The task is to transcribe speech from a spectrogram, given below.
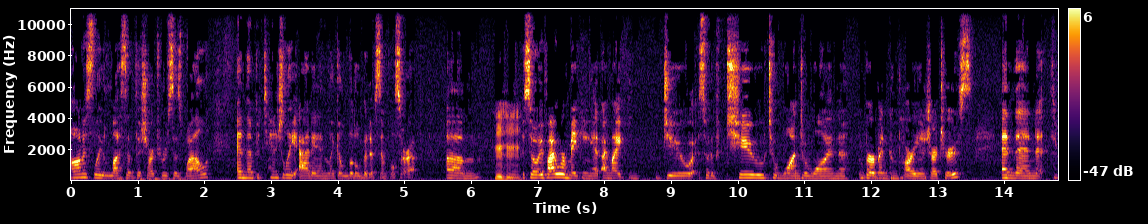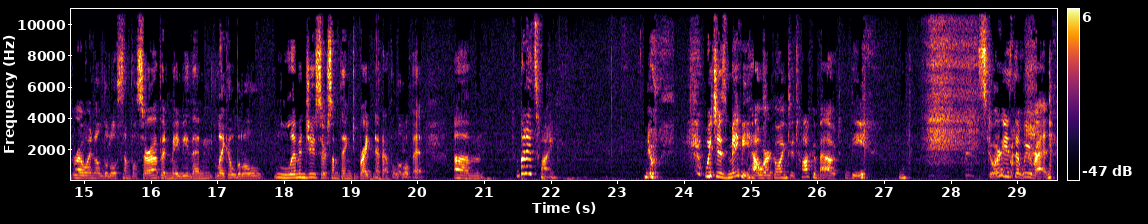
honestly less of the chartreuse as well and then potentially add in like a little bit of simple syrup. Um, so if i were making it i might do sort of two to one to one bourbon campari and chartreuse and then throw in a little simple syrup and maybe then like a little lemon juice or something to brighten it up a little bit. Um, but it's fine which is maybe how we're going to talk about the stories that we read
